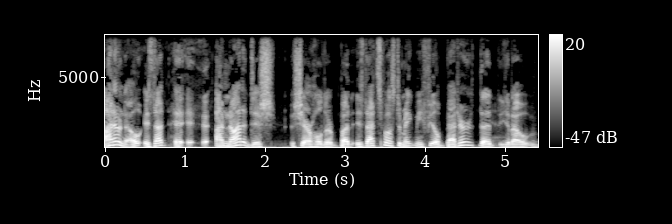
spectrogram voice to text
I don't know. Is that I'm not a Dish shareholder, but is that supposed to make me feel better that you know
